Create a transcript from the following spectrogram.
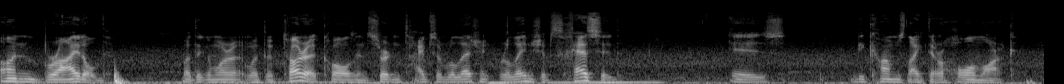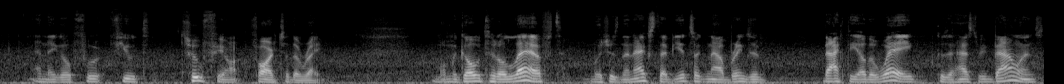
unbridled what the Gemara, what the Torah calls in certain types of relationships, chesed, is becomes like their hallmark, and they go few, too far, far to the right. When we go to the left, which is the next step, Yitzchak now brings it back the other way because it has to be balanced.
